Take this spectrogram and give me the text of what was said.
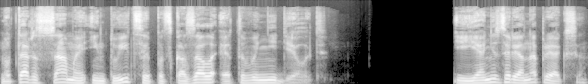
Но та же самая интуиция подсказала этого не делать. И я не зря напрягся.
